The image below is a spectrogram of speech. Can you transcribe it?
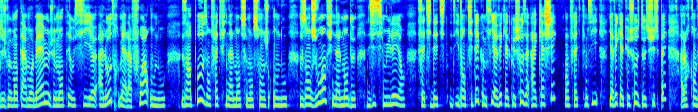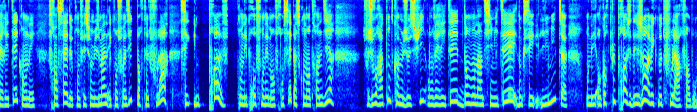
je me mentais à moi-même, je mentais aussi euh, à l'autre, mais à la fois, on nous impose, en fait, finalement, ce mensonge. On nous enjoint, finalement, de dissimuler hein, cette identité comme s'il y avait quelque chose à cacher, en fait, comme s'il y avait quelque chose de suspect. Alors qu'en vérité, quand on est français de confession musulmane et qu'on choisit de porter le foulard, c'est une preuve qu'on est profondément français parce qu'on est en train de dire je vous raconte comme je suis en vérité dans mon intimité. Donc c'est limite on est encore plus proche des gens avec notre foulard. Enfin bon.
